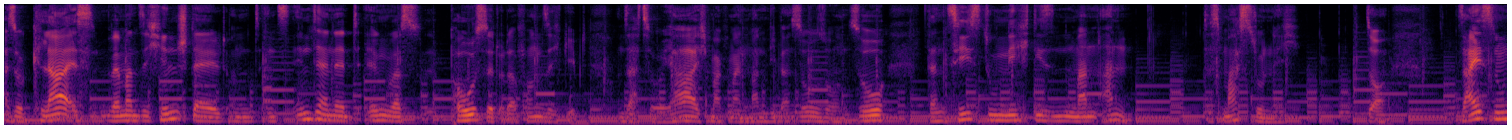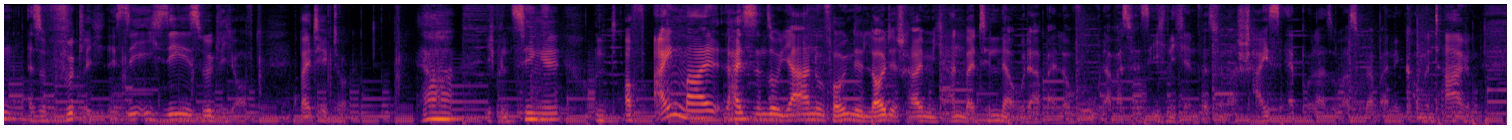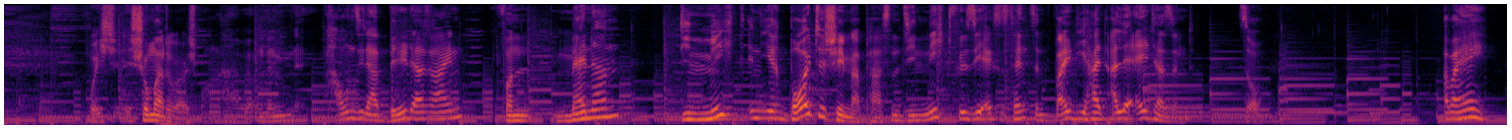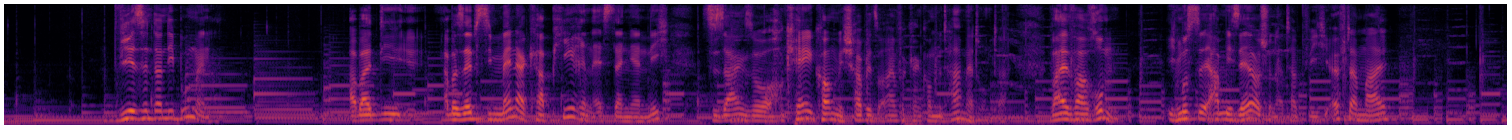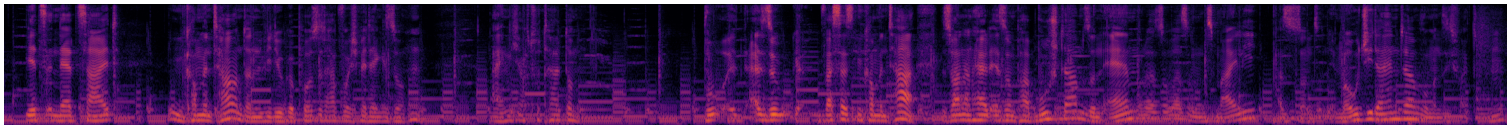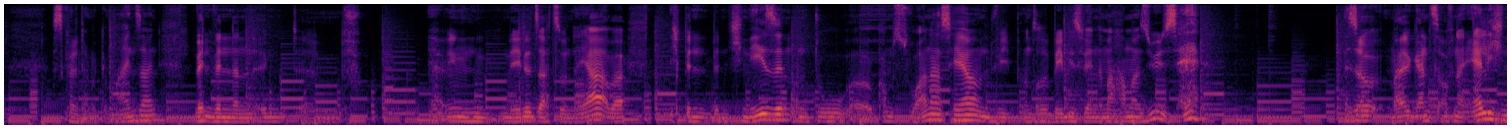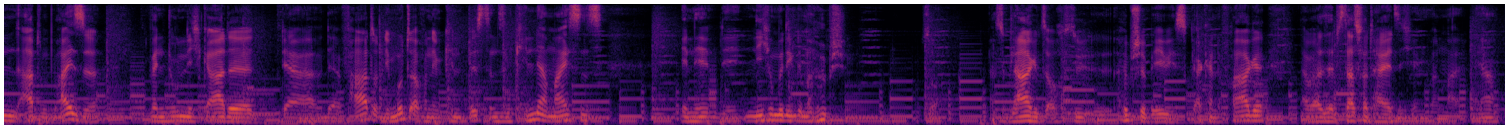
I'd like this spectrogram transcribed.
also klar ist, wenn man sich hinstellt und ins Internet irgendwas postet oder von sich gibt und sagt so, ja, ich mag meinen Mann lieber so, so und so, dann ziehst du nicht diesen Mann an. Das machst du nicht. So. Sei es nun, also wirklich, ich sehe ich seh es wirklich oft bei TikTok. Ja, ich bin Single und auf einmal heißt es dann so, ja, nur folgende Leute schreiben mich an bei Tinder oder bei Lovoo oder was weiß ich nicht, in was für einer Scheiß-App oder sowas oder bei den Kommentaren, wo ich schon mal drüber gesprochen habe. Und dann hauen sie da Bilder rein von Männern, die nicht in ihr Beuteschema passen, die nicht für sie existent sind, weil die halt alle älter sind. So. Aber hey, wir sind dann die Buhmänner. Aber, die, aber selbst die Männer kapieren es dann ja nicht, zu sagen so, okay, komm, ich schreibe jetzt auch einfach keinen Kommentar mehr drunter. Weil warum? Ich musste, habe mich selber schon ertappt, wie ich öfter mal jetzt in der Zeit einen Kommentar unter ein Video gepostet habe, wo ich mir denke so, hm, eigentlich auch total dumm. Wo, also, was heißt ein Kommentar? Das waren dann halt eher so ein paar Buchstaben, so ein M oder sowas und ein Smiley, also so ein, so ein Emoji dahinter, wo man sich fragt, hm, was könnte damit gemeint sein? Wenn, wenn dann irgend, äh, irgendein Mädel sagt so, naja, aber ich bin, bin Chinesin und du äh, kommst woanders her und wie, unsere Babys werden immer hammersüß. Hä? Also mal ganz auf einer ehrlichen Art und Weise, wenn du nicht gerade der, der Vater und die Mutter von dem Kind bist, dann sind Kinder meistens den, nicht unbedingt immer hübsch. So. Also klar gibt es auch hübsche Babys, gar keine Frage, aber selbst das verteilt sich irgendwann mal, ja.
